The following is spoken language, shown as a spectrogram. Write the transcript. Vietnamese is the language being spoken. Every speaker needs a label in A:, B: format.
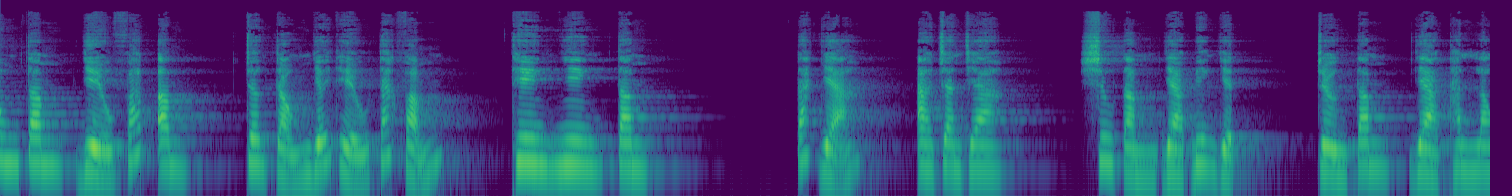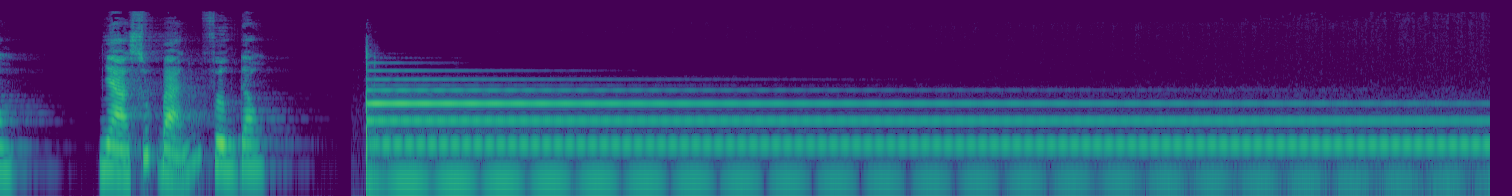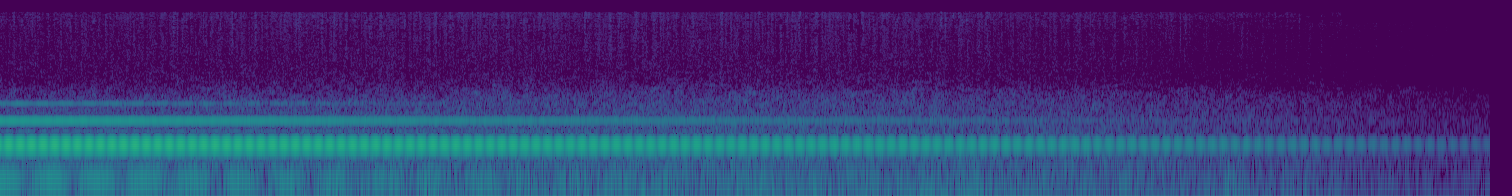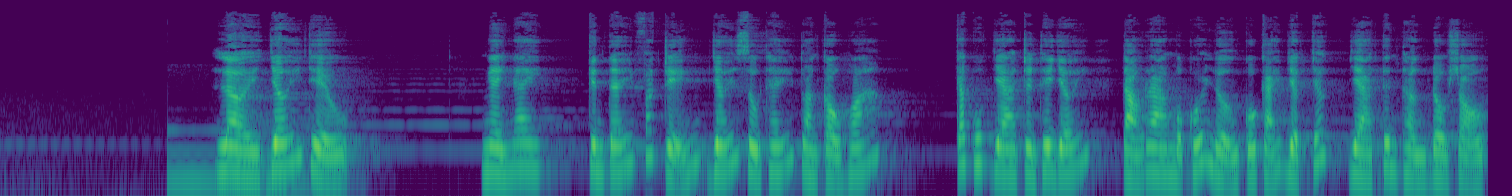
A: Trung tâm Diệu Pháp Âm, trân trọng giới thiệu tác phẩm Thiên Nhiên Tâm. Tác giả, Ajahn Sưu tầm và biên dịch, Trường Tâm và Thanh Long. Nhà xuất bản Phương Đông. Lời giới thiệu Ngày nay, kinh tế phát triển với xu thế toàn cầu hóa. Các quốc gia trên thế giới tạo ra một khối lượng của cải vật chất và tinh thần đồ sộ.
